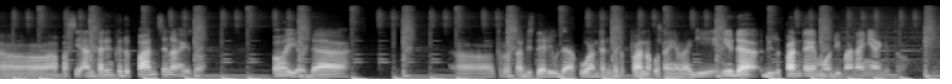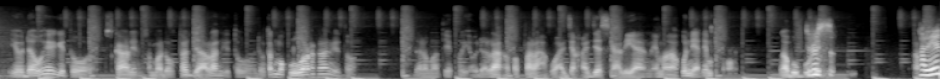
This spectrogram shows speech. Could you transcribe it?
Eh, apa sih anterin ke depan cina gitu. Oh iya udah. Eh, terus habis dari udah aku anterin ke depan aku tanya lagi ini udah di depan teh mau di mananya? gitu ya udah weh gitu sekalian sama dokter jalan gitu. Dokter mau keluar kan gitu. Dalam hati aku ya udahlah nggak apa-apa lah aku ajak aja sekalian. Emang aku niatnya mau ngabuburit. Terus kalian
